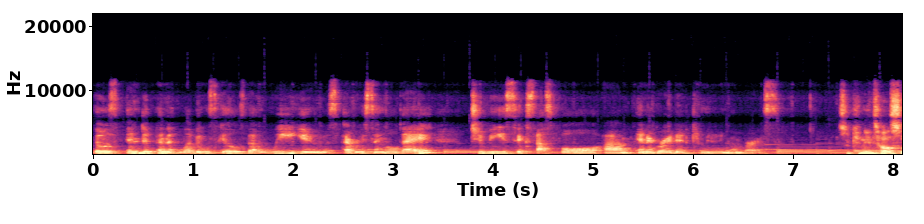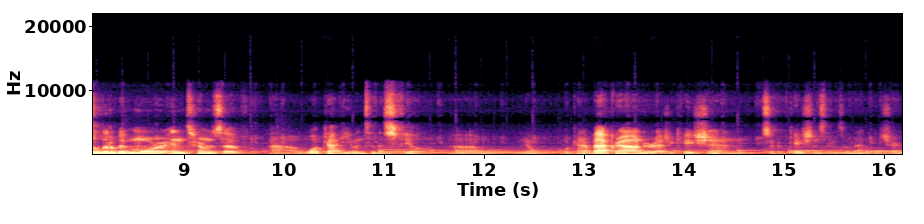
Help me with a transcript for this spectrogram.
those independent living skills that we use every single day to be successful um, integrated community members. So, can you tell us a little bit more in terms of what got you into this field? Um, you know, what kind of background or education, certifications, things of that nature?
